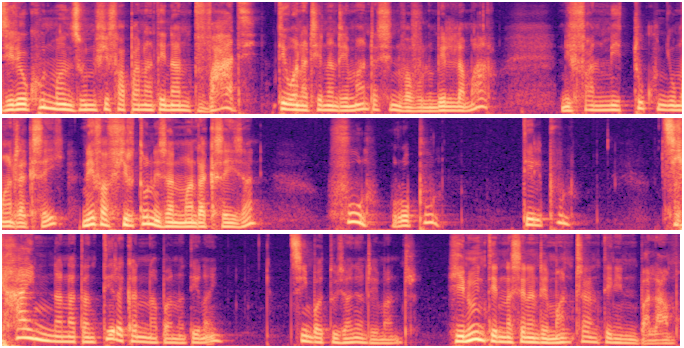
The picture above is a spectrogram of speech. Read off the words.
Jereo koa ny manjo ny fifampanantenan'ny mpivady teo anatrehan'Andriamanitra sy ny vavolombelona maro, ny fanome tokony ho mandrakizay, nefa firy taona izany mandrakizay izany? Folo, roapolo, telopolo? Tsy hainy ny nanatanteraka ny nampanantenainy. Tsy mba toy izany Andriamanitra. Henoy ny teny nasain'Andriamanitra notenenin'i Balama,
